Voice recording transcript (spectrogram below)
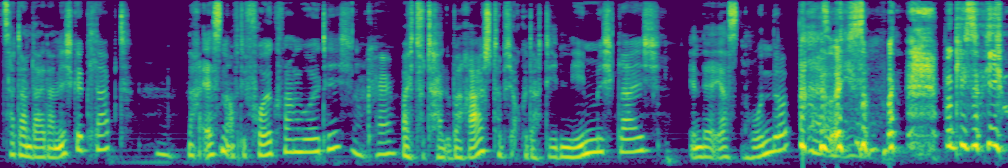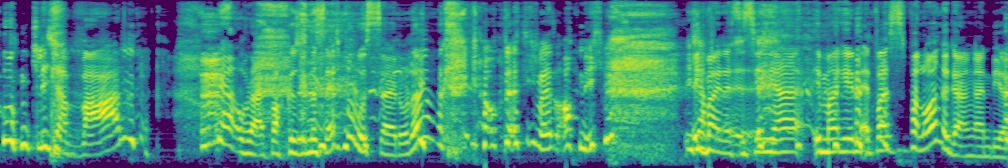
Das hat dann leider nicht geklappt. Nach Essen auf die Volkwang wollte ich. Okay. War ich total überrascht, habe ich auch gedacht, die nehmen mich gleich in der ersten Runde. Also ich so wirklich so jugendlicher Wahn. Ja, oder einfach gesundes Selbstbewusstsein, oder? Ja, oder ich weiß auch nicht. Ich, hab- meine, es ist Ihnen ja immerhin etwas verloren gegangen an dir.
